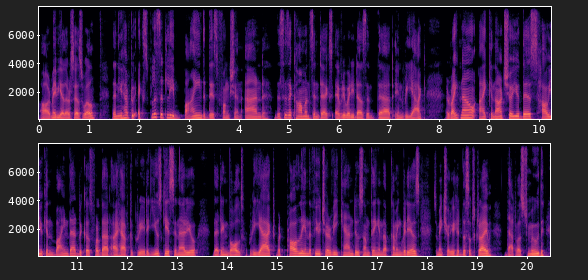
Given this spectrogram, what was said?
or maybe others as well, then you have to explicitly bind this function. And this is a common syntax. Everybody does that in React. Right now, I cannot show you this, how you can bind that, because for that, I have to create a use case scenario that involves React, but probably in the future, we can do something in the upcoming videos. So make sure you hit the subscribe. That was smooth.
